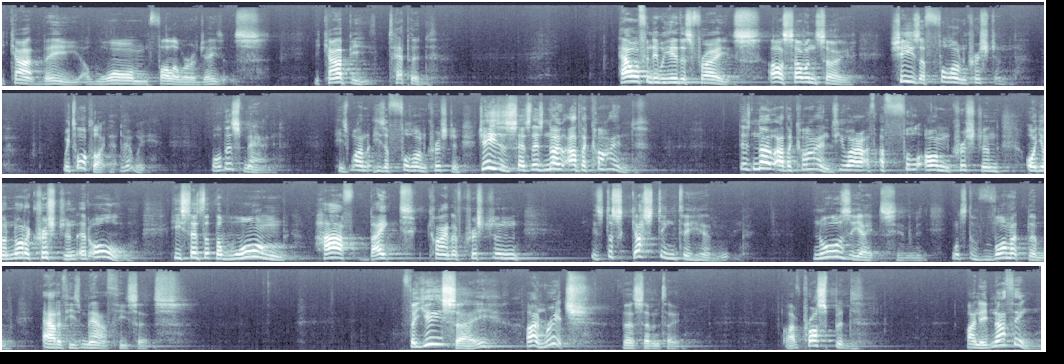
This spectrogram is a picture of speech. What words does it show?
You can't be a warm follower of Jesus. You can't be tepid. How often do we hear this phrase? Oh, so and so, she's a full on Christian. We talk like that, don't we? Well, this man, he's, one, he's a full on Christian. Jesus says there's no other kind. There's no other kind. You are a full on Christian or you're not a Christian at all. He says that the warm, half baked kind of Christian is disgusting to him, nauseates him. He wants to vomit them out of his mouth, he says. For you say, I'm rich, verse 17. I've prospered. I need nothing.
